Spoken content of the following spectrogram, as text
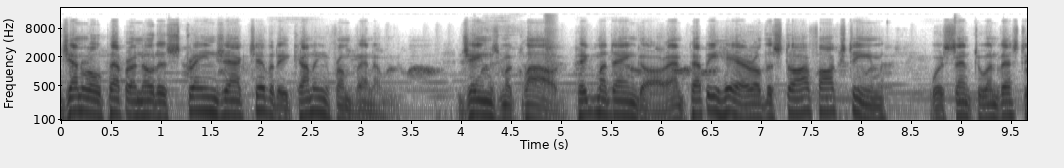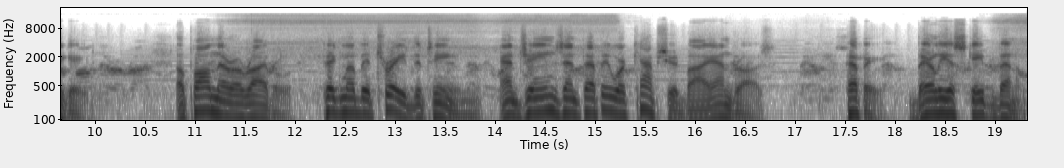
General Pepper noticed strange activity coming from Venom. James McCloud, Pigma Dengar, and Peppy Hare of the Star Fox team were sent to investigate. Upon their arrival, Pigma betrayed the team, and James and Peppy were captured by Andross. Peppy barely escaped Venom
